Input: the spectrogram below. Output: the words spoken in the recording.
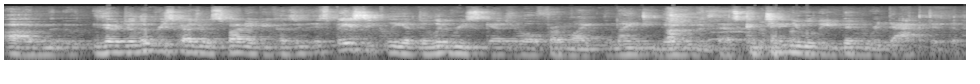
um, their delivery schedule is funny because it's basically a delivery schedule from like the 1980s that's continually been redacted.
